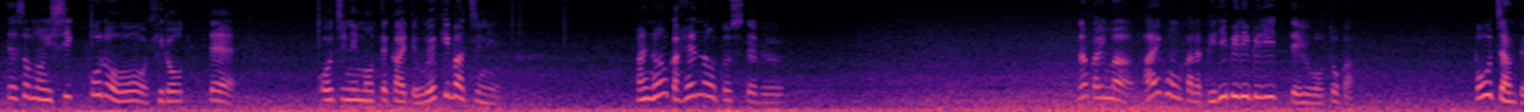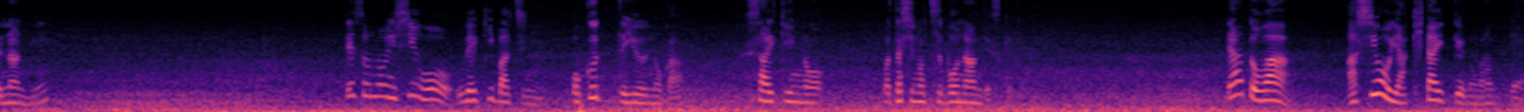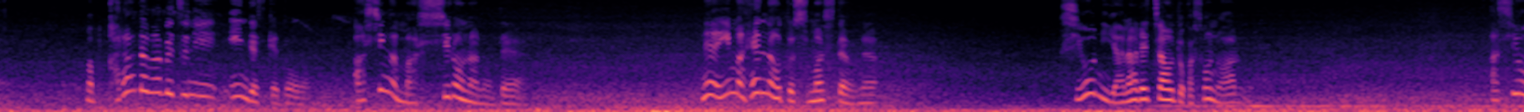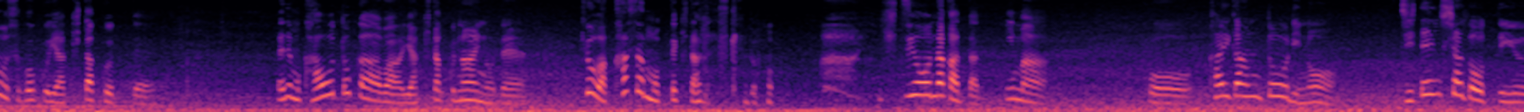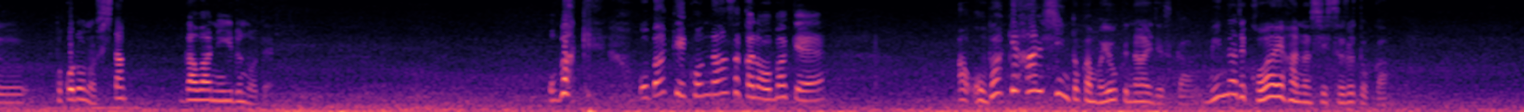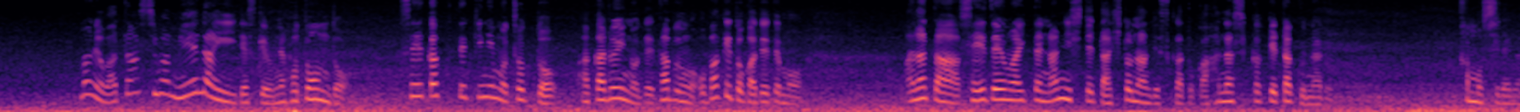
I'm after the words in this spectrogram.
でその石ころを拾ってお家に持って帰って植木鉢に。あれなんか変な音してる。なんか今 iPhone からビリビリビリっていう音が。坊ちゃんって何？でその石を植木鉢に置くっていうのが最近の私のツボなんですけど。であとは足を焼きたいっていうのがあって、まあ、体は別にいいんですけど足が真っ白なのでね今変な音しましたよね。塩にやられちゃうとかそういうのあるの？足をすごく焼きたくって。えでも顔とかは焼きたくないので今日は傘持ってきたんですけど必要なかった。今こう海岸通りの自転車道っていうところの下側にいるので。お化け お化けこんな朝からお化け。あお化け配信とかもよくないですか？みんなで怖い話するとか。まあね私は見えないですけどねほとんど。性格的にもちょっと明るいので多分お化けとか出ても「あなた生前は一体何してた人なんですか?」とか話しかけたくなるかもしれない。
